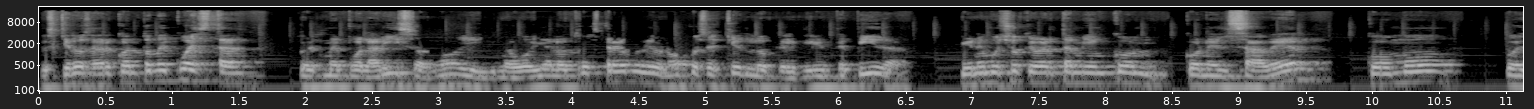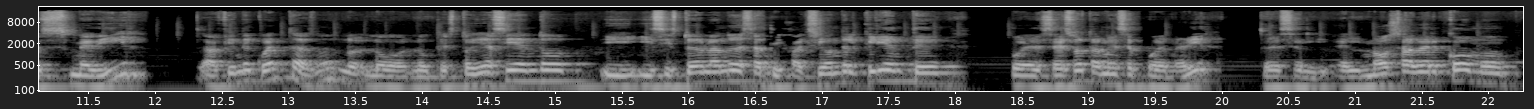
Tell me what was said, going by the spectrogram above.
pues quiero saber cuánto me cuesta, pues me polarizo, ¿no? Y me voy al otro extremo y digo, no, pues es que lo que el cliente pida. Tiene mucho que ver también con, con el saber cómo, pues, medir, a fin de cuentas, ¿no? Lo, lo, lo que estoy haciendo y, y si estoy hablando de satisfacción del cliente, pues eso también se puede medir. Entonces, el, el, no saber cómo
